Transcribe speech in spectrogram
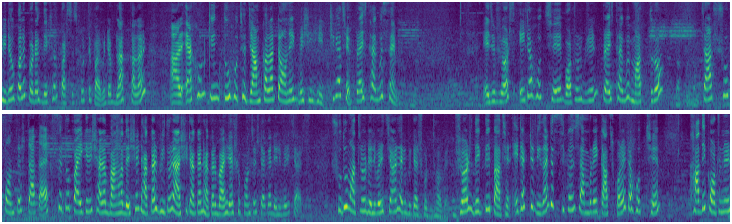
ভিডিও কলে প্রোডাক্ট দেখেও পারচেস করতে পারবে এটা ব্ল্যাক কালার আর এখন কিন্তু হচ্ছে জাম কালারটা অনেক বেশি হিট ঠিক আছে? প্রাইস থাকবে সেম এই যে ভিউয়ার্স এটা হচ্ছে বটল গ্রিন প্রাইস থাকবে মাত্র চারশো পঞ্চাশ টাকা। এক সেটও পাইকারি সারা বাংলাদেশে, ঢাকার ভিতরে আশি টাকা, ঢাকার বাইরে একশো পঞ্চাশ টাকা ডেলিভারি চার্জ শুধুমাত্র ডেলিভারি চার্জ আগে বিকাশ করতে হবে। ভিউয়ার্স দেখতেই পাচ্ছেন, এটা একটা ডিজাইন এটা সিকোয়েন্স আমরাই কাজ করে। এটা হচ্ছে খাদি কটনের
